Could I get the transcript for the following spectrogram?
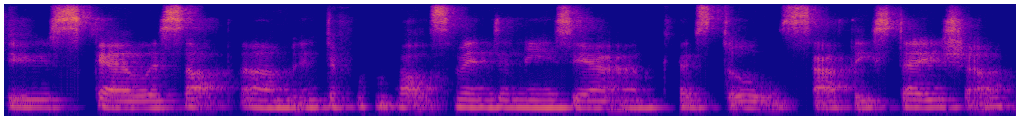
to scale this up um, in different parts of Indonesia and coastal Southeast Asia.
